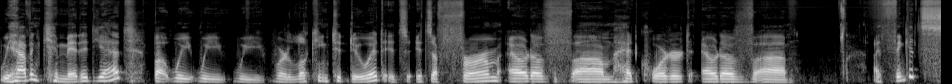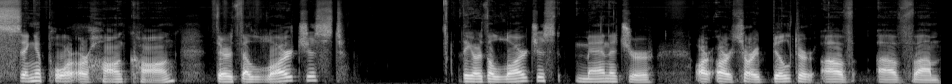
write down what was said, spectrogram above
we haven't committed yet, but we we we we're looking to do it. It's it's a firm out of um, headquartered out of uh, I think it's Singapore or Hong Kong. They're the largest. They are the largest manager, or, or sorry, builder of of um,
